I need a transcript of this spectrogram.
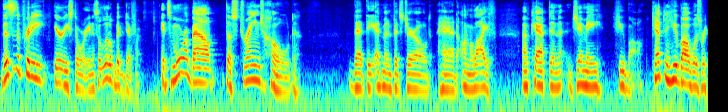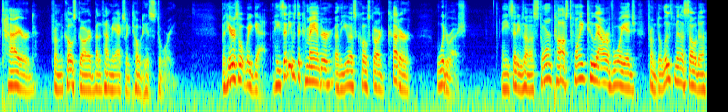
This is a pretty eerie story, and it's a little bit different. It's more about the strange hold that the Edmund Fitzgerald had on the life of Captain Jimmy Hobaugh. Captain Hobaugh was retired from the Coast Guard by the time he actually told his story. But here's what we got. He said he was the commander of the U.S. Coast Guard cutter Woodrush. And he said he was on a storm tossed 22 hour voyage from Duluth, Minnesota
